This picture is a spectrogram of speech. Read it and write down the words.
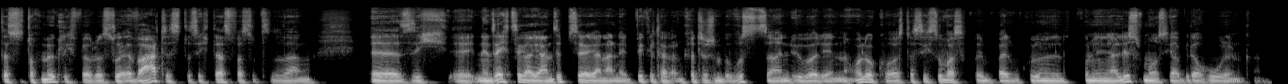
dass es doch möglich wäre, dass du erwartest, dass sich das, was sozusagen äh, sich äh, in den 60er Jahren, 70er Jahren entwickelt hat an kritischem Bewusstsein über den Holocaust, dass sich sowas beim Kolonialismus ja wiederholen kann.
